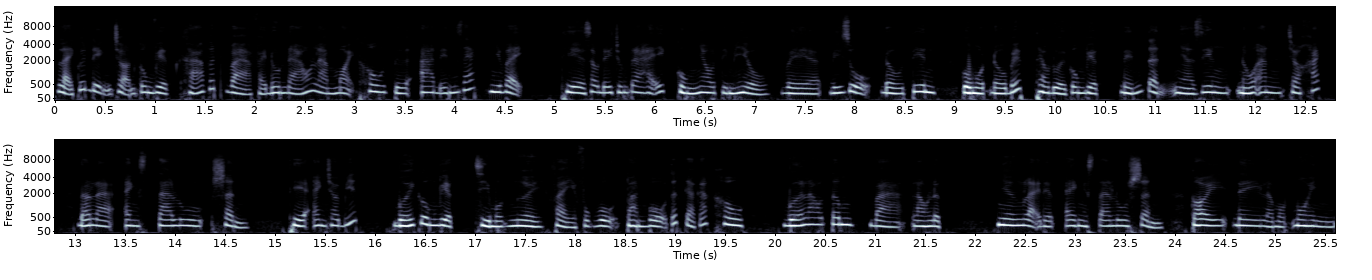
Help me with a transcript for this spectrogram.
lại quyết định chọn công việc khá vất vả phải đôn đáo làm mọi khâu từ A đến Z như vậy? Thì sau đây chúng ta hãy cùng nhau tìm hiểu về ví dụ đầu tiên của một đầu bếp theo đuổi công việc đến tận nhà riêng nấu ăn cho khách, đó là anh Stalu Shen. Thì anh cho biết với công việc chỉ một người phải phục vụ toàn bộ tất cả các khâu, vừa lao tâm và lao lực, nhưng lại được anh Stalution coi đây là một mô hình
